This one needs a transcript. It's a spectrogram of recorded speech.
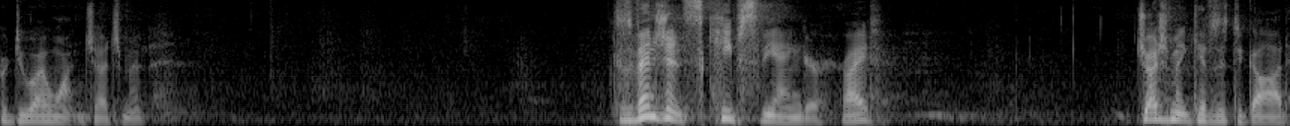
or do I want judgment? Because vengeance keeps the anger, right? Judgment gives it to God.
